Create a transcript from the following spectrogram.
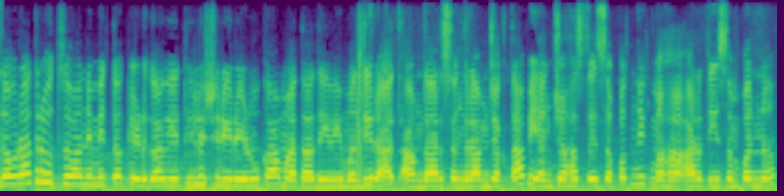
नवरात्र उत्सवानिमित्त केडगाव येथील श्री रेणुका माता देवी मंदिरात आमदार संग्राम जगताप यांच्या हस्ते सपत्नीक महाआरती संपन्न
